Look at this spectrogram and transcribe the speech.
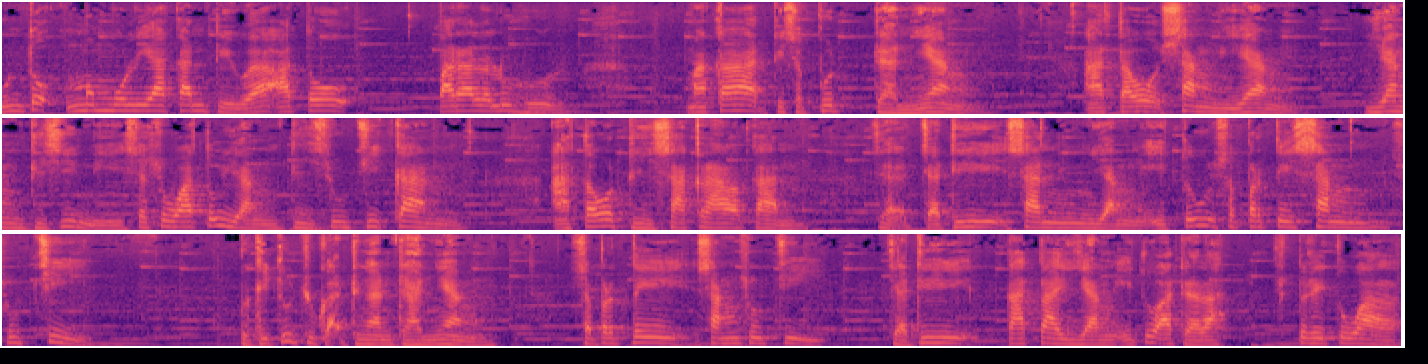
untuk memuliakan dewa atau para leluhur. Maka disebut Danyang atau sang yang yang di sini sesuatu yang disucikan atau disakralkan. Jadi sang yang itu seperti sang suci. Begitu juga dengan danyang seperti sang suci. Jadi kata yang itu adalah spiritual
